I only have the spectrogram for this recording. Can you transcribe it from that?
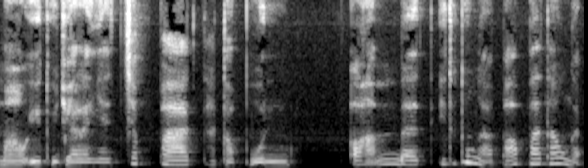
Mau itu jalannya cepat ataupun lambat, itu tuh gak apa-apa, tau gak?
